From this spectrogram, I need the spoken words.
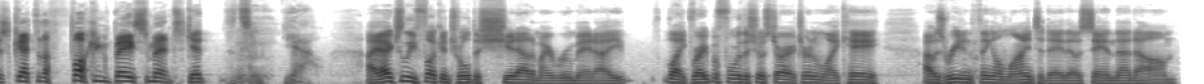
Just get to the fucking basement. Get yeah. I actually fucking trolled the shit out of my roommate. I like right before the show started, I turned him like, "Hey, I was reading a thing online today that was saying that um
